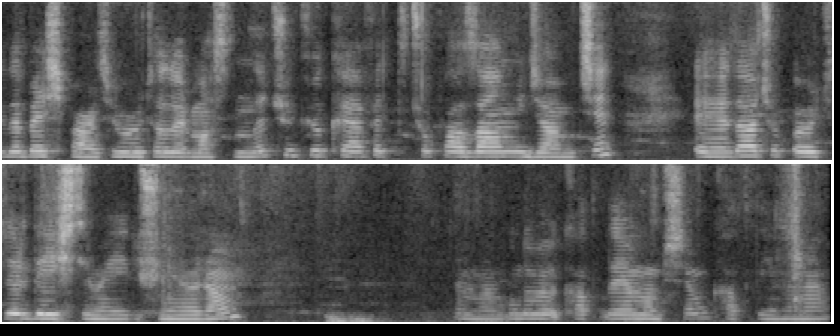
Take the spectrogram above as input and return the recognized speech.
ya da 5 parça örtü alıyorum aslında. Çünkü kıyafet çok fazla almayacağım için e, daha çok örtüleri değiştirmeyi düşünüyorum. Hemen bunu böyle katlayamamışım. Katlayayım hemen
